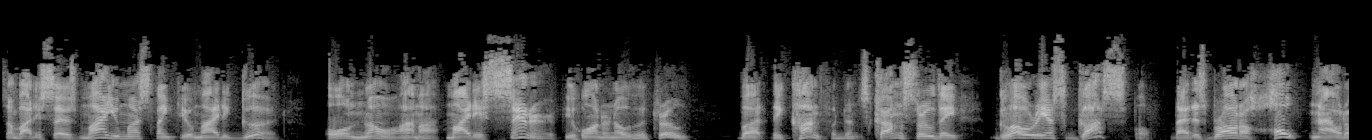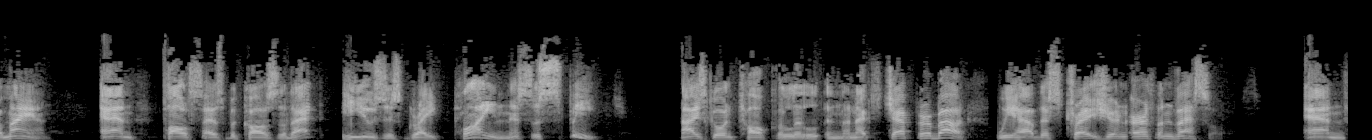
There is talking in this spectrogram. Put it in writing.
Somebody says, My, you must think you're mighty good. Oh, no, I'm a mighty sinner if you want to know the truth. But the confidence comes through the glorious gospel that has brought a hope now to man. And Paul says because of that, he uses great plainness of speech. Now he's going to talk a little in the next chapter about we have this treasure in earthen vessels. And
